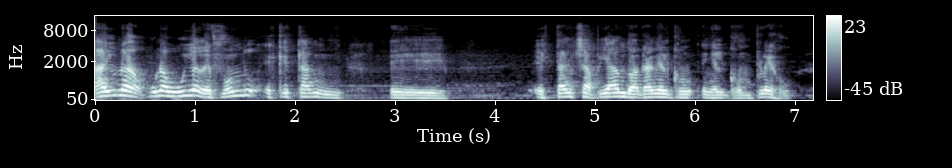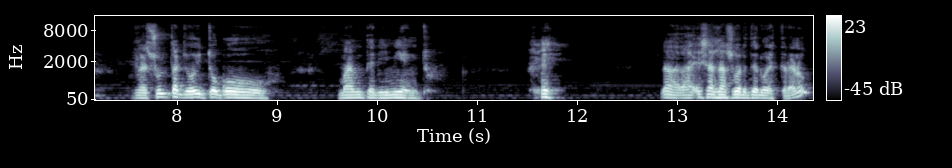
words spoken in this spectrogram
hay una, una bulla de fondo, es que están, están chapeando acá en el, en el complejo. Resulta que hoy tocó mantenimiento. Nada, esa es la suerte nuestra, ¿no?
